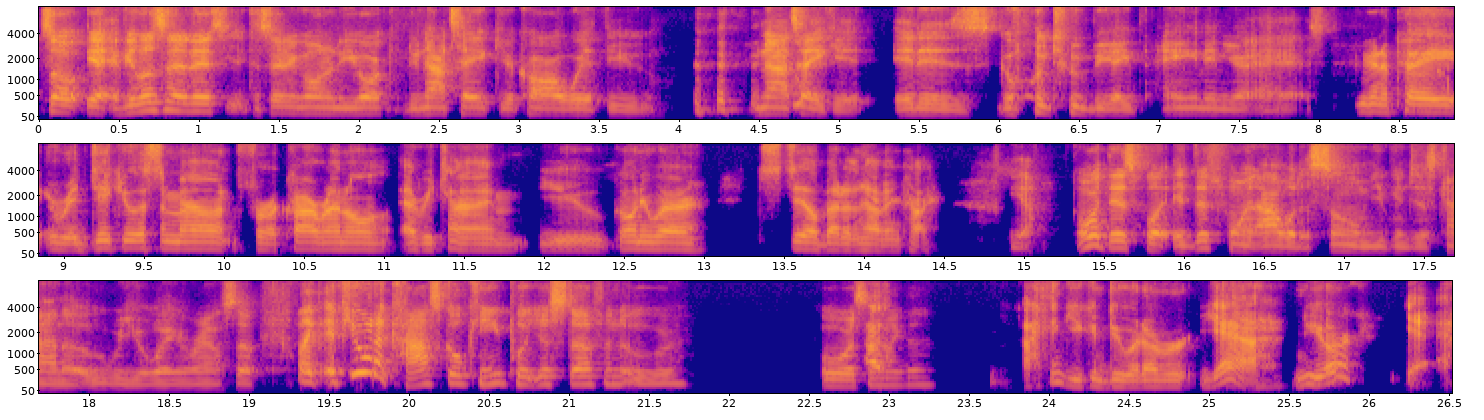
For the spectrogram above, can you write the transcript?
So yeah, if you listen to this, you're considering going to New York, do not take your car with you. Do not take it. It is going to be a pain in your ass. You're going to pay a ridiculous amount for a car rental every time you go anywhere. Still better than having a car. Yeah. Or at this point, at this point, I would assume you can just kind of Uber your way around stuff. Like if you're at a Costco, can you put your stuff in the Uber or something I, like that? I think you can do whatever. Yeah, New York. Yeah.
